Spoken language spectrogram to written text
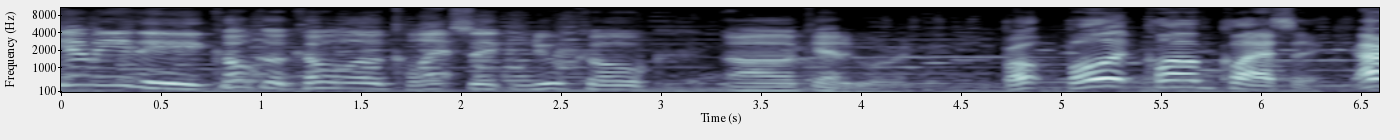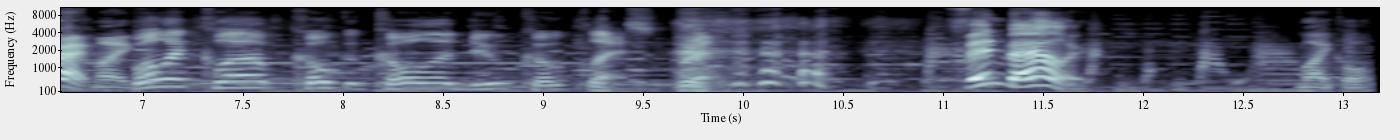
give me the Coca-Cola Classic New Coke uh, category. Bu- Bullet Club Classic. All right, Mike. Bullet Club Coca-Cola New Coke Classic. Red. Finn Balor, Michael,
